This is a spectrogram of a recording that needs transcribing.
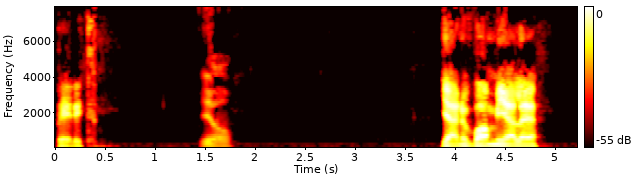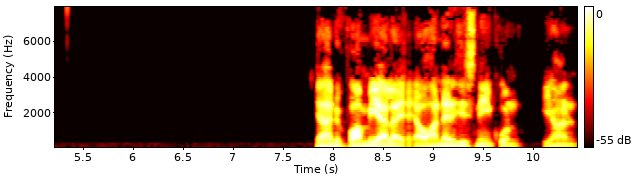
pelit. Joo. Jäänyt vaan mieleen. Jäänyt vaan mieleen, ja onhan ne siis niin kuin ihan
